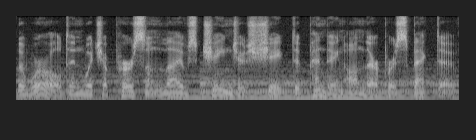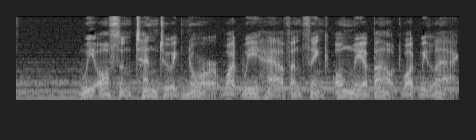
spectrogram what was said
The world in which a person lives changes shape depending on their perspective. We often tend to ignore what we have and think only about what we lack.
